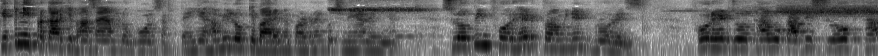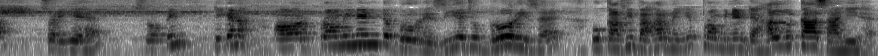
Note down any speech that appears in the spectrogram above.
कितनी प्रकार की भाषाएँ हम लोग बोल सकते हैं? ये हम ही लोग के बारे में पढ़ रहे हैं। कुछ नया नहीं है। Sloping forehead prominent brow ridge forehead जो था वो काफ़ी स्लोप था। सॉरी ये है स्लोपिंग ठीक है ना? और प्रोमिनेंट ब्रोरेज ये जो ब्रोरिज है, वो काफ़ी बाहर नहीं है प्रोमिनेंट है, हल्का सा ही है।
